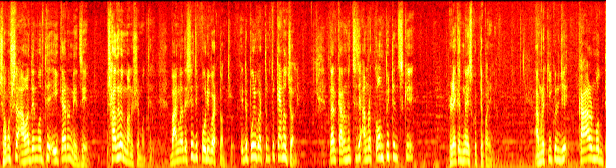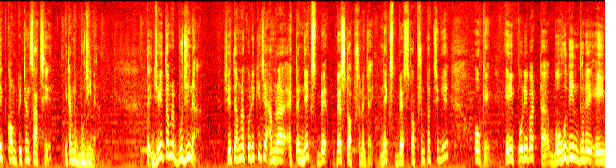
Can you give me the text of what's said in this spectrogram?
সমস্যা আমাদের মধ্যে এই কারণে যে সাধারণ মানুষের মধ্যে, বাংলাদেশে যে পরিবারতন্ত্র, এটা পরিবারতন্ত্র কেন চলে? তার কারণ হচ্ছে যে আমরা কম্পিটেন্সকে রেকগনাইজ করতে পারি না। আমরা কি করি যে কার মধ্যে কম্পিটেন্স আছে, এটা আমরা বুঝি না। যেহেতু আমরা বুঝি না সেহেতু আমরা করি কি যে আমরা একটা নেক্সট বেস্ট অপশনে যাই। নেক্সট বেস্ট অপশনটা হচ্ছে গিয়ে ওকে এই পরিবারটা বহুদিন ধরে এই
